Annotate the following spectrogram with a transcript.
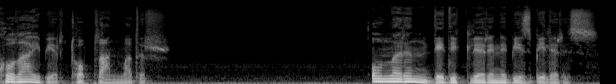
kolay bir toplanmadır. Onların dediklerini biz biliriz.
